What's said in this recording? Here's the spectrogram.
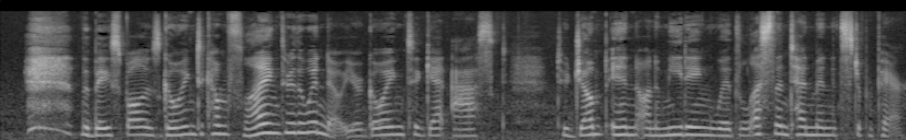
the baseball is going to come flying through the window. You're going to get asked to jump in on a meeting with less than 10 minutes to prepare.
